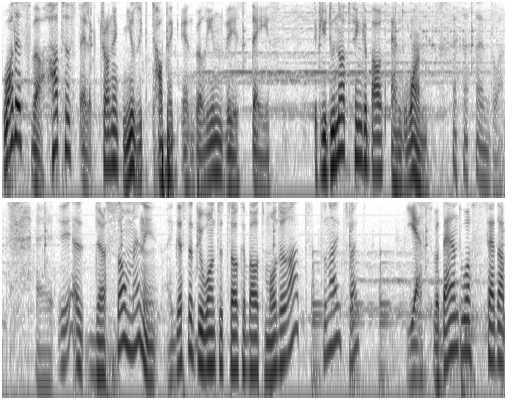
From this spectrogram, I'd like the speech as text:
what is the hottest electronic music topic in Berlin these days? If you do not think about and one. and one. Uh, yeah, there are so many. I guess that we want to talk about Moderat tonight, right? Yes, the band was set up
